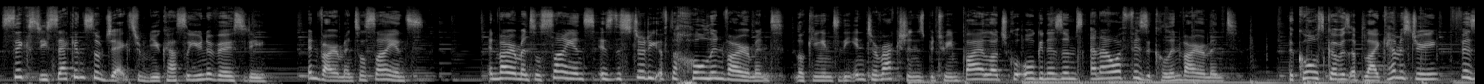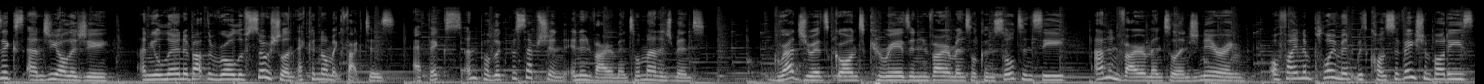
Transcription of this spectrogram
60 second subjects from Newcastle University. Environmental Science. Environmental science is the study of the whole environment, looking into the interactions between biological organisms and our physical environment. The course covers applied chemistry, physics, and geology, and you'll learn about the role of social and economic factors, ethics, and public perception in environmental management. Graduates go on to careers in environmental consultancy and environmental engineering, or find employment with conservation bodies,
